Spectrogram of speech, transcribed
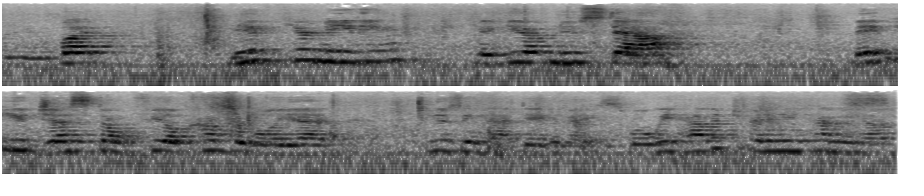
for you. But if you're needing, maybe you have new staff, maybe you just don't feel comfortable yet using that database. Well, we have a training coming up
